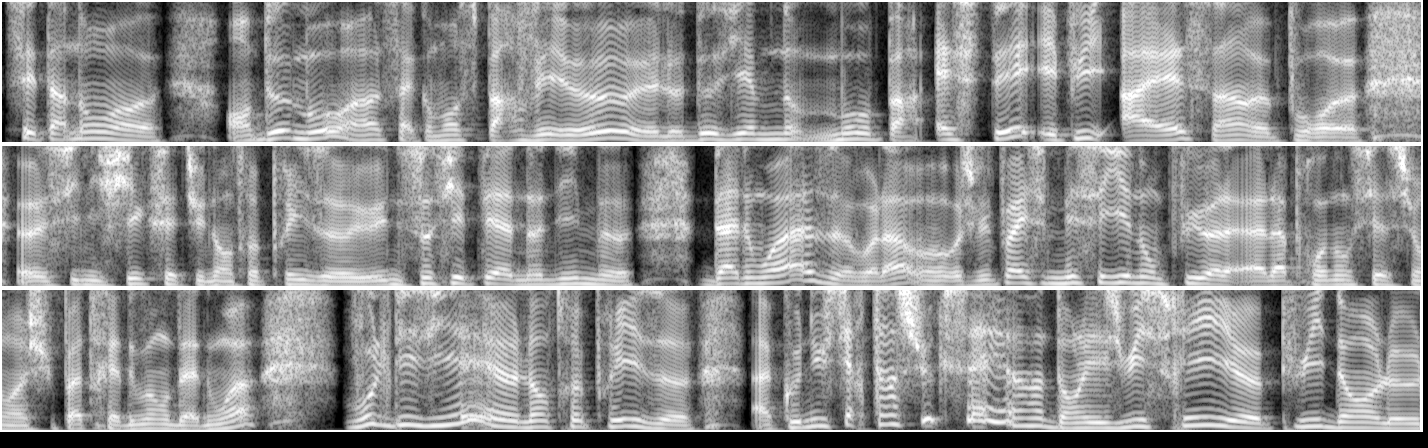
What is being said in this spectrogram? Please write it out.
c'est un nom euh, en deux mots. Hein. ça commence par VE, le deuxième mot par ST, et puis AS hein, pour euh, euh, signifier que c'est une entreprise, une société anonyme danoise. Voilà, je ne vais pas m'essayer non plus à la, prononciation. Je suis pas très doué en danois. Vous le disiez, l'entreprise a connu certains succès dans les huisseries, puis dans le,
